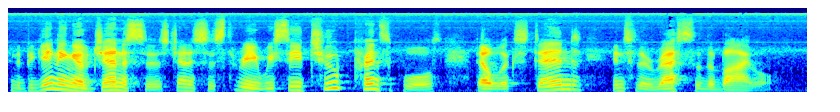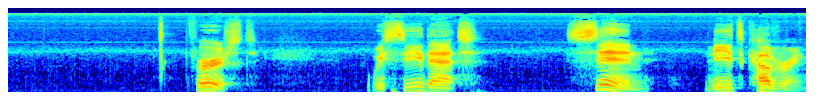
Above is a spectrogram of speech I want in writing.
in the beginning of Genesis, Genesis 3, we see two principles that will extend into the rest of the Bible. First, we see that sin needs covering.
